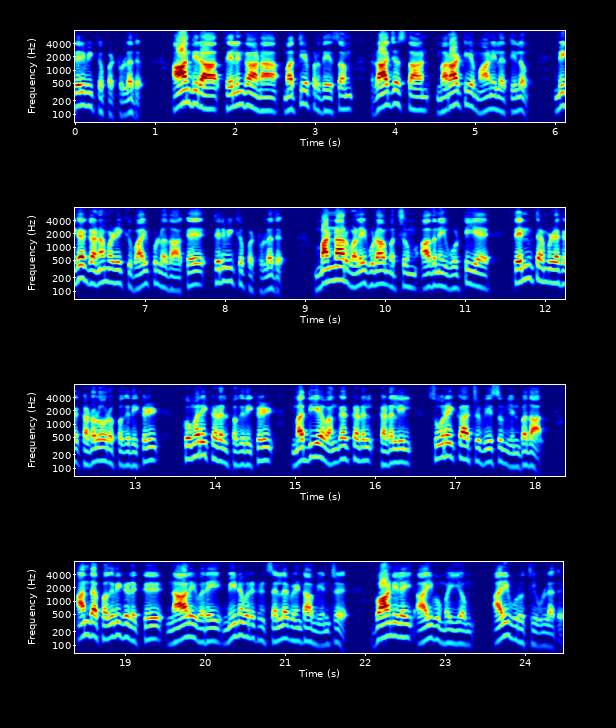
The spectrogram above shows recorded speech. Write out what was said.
தெரிவிக்கப்பட்டுள்ளது. ஆந்திரா தெலுங்கானா மத்திய பிரதேசம் ராஜஸ்தான் மராட்டிய மாநிலத்திலும் மிக கனமழைக்கு வாய்ப்புள்ளதாக தெரிவிக்கப்பட்டுள்ளது. மன்னார் வளைகுடா மற்றும் அதனை ஒட்டிய தென் தமிழக கடலோர பகுதிகள் குமரிக்கடல் பகுதிகள் மத்திய வங்கக்கடல் கடலில் சூறைக்காற்று வீசும் என்பதால் அந்த பகுதிகளுக்கு நாளை வரை மீனவர்கள் செல்ல வேண்டாம் என்று வானிலை ஆய்வு மையம் அறிவுறுத்தியுள்ளது.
